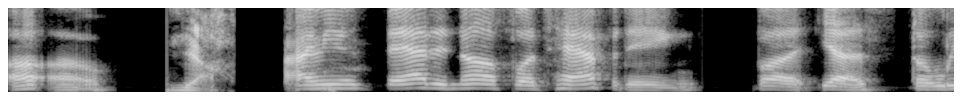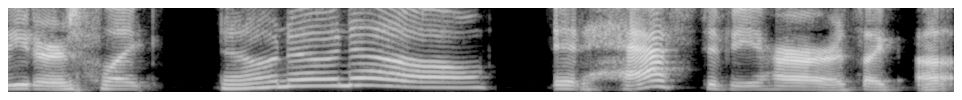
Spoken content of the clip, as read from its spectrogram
uh oh. Yeah. I mean, it's bad enough what's happening, but yes, the leader's like, no, no, no. It has to be her. It's like, uh,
